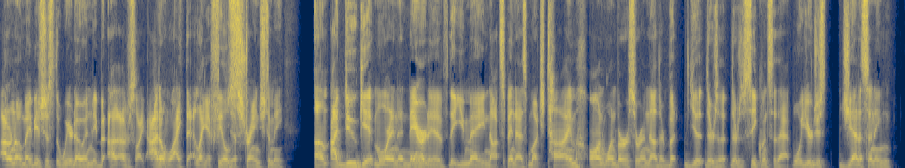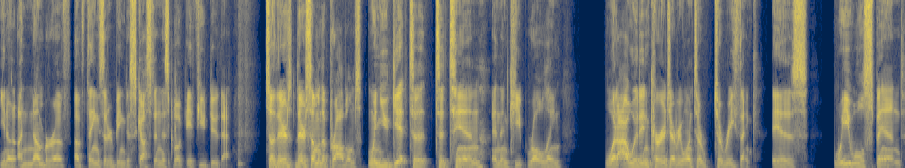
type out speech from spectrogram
I don't know. Maybe it's just the weirdo in me, but I, I'm just like, I don't like that. Like it feels Yeah. strange to me. Um, I do get more in a narrative that you may not spend as much time on one verse or another, but you, there's a there's a sequence to that. Well, you're just jettisoning, you know, a number of of things that are being discussed in this book if you do that. So there's there's some of the problems when you get to to ten and then keep rolling. What I would encourage everyone to to rethink is we will spend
